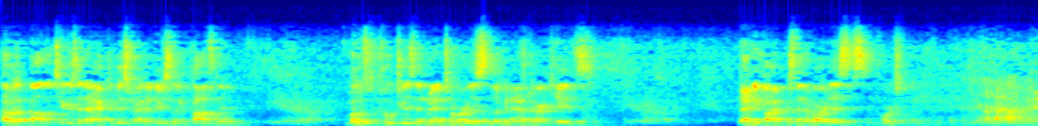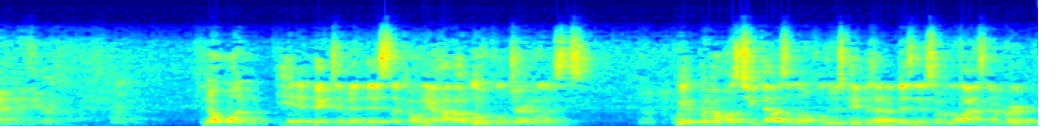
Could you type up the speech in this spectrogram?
How about volunteers and activists trying to do something positive? Most coaches and mentors looking after our kids? 95% of artists, unfortunately. You know, one hidden victim in this, Laconia, how about local journalists? We have put almost 2,000 local newspapers out of business over the last number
